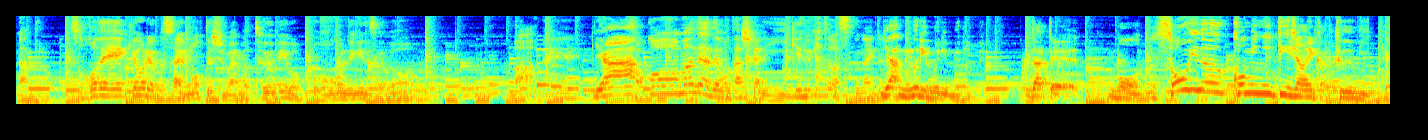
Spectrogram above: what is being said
なんだろう。そこで影響力さえ持ってしまえば 2B をボコボコにできるんですけどまあね。いや。そこまではでも確かにいける人は少ないな。いや無理無理無理無理。だってもうそういうコミュニティじゃないから 2B って。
